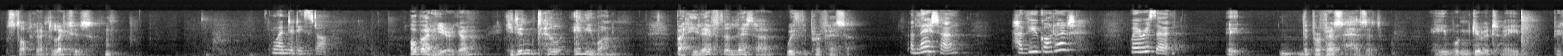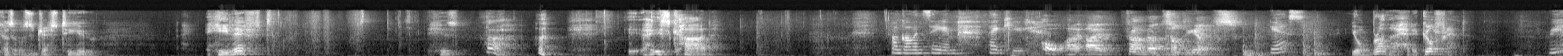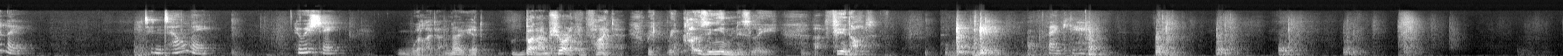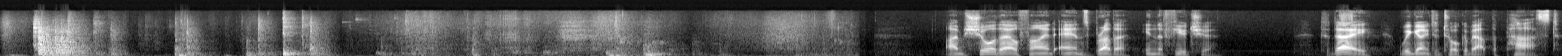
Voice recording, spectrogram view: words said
stopped going to lectures. When did he stop? oh, about a year ago. He didn't tell anyone, but he left a letter with the professor. A letter? Have you got it? Where is it? It, the professor has it. He wouldn't give it to me because it was addressed to you. He left his ah his card. I'll go and see him. Thank you. Oh, I, I found out something else. Yes? Your brother had a girlfriend. Really? You didn't tell me. Who is she? Well, I don't know yet, but I'm sure I can find her. We're, we're closing in, Miss Lee. Uh, fear not. Thank you. I'm sure they'll find Anne's brother in the future. Today, we're going to talk about the past.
